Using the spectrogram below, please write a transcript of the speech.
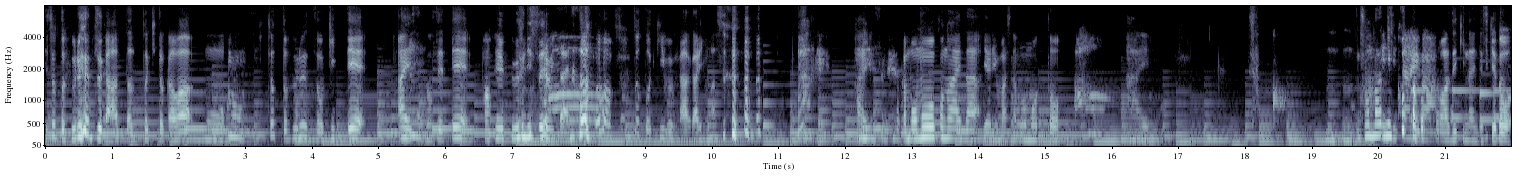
でちょっとフルーツがあった時とかはもうちょっとフルーツを切ってアイス乗せてパフェ風にするみたいなあちょっと気分が上がります。はいいいですね。なんか桃をこの間やりました桃と。はい。そっか。うんうん、そんなに凝ったことはできないんですけど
